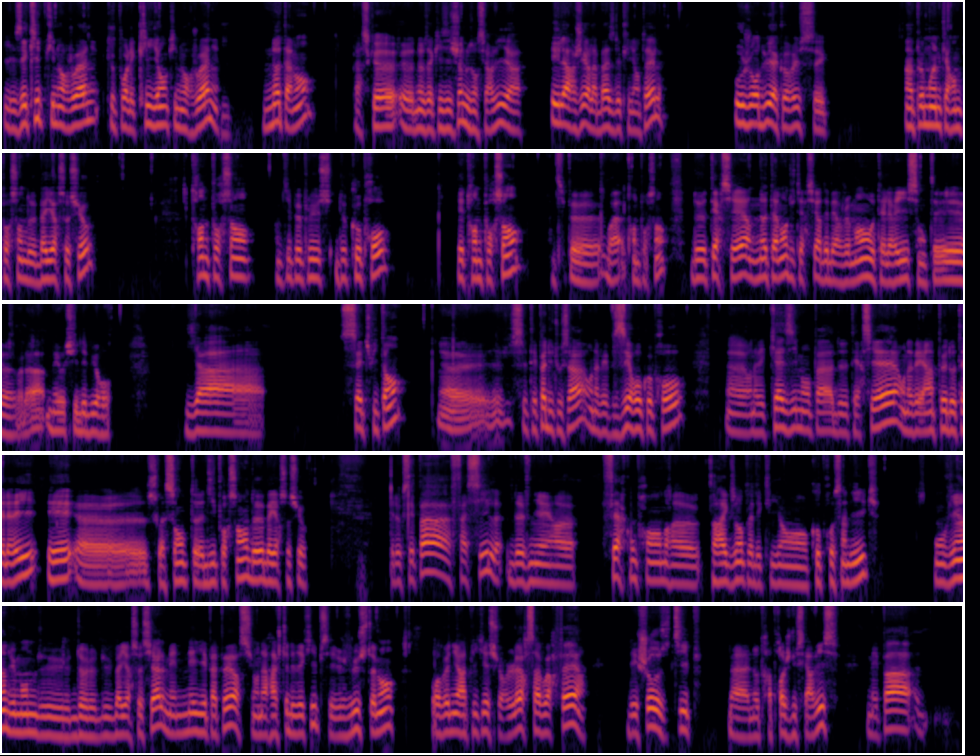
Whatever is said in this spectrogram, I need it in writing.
les équipes qui nous rejoignent que pour les clients qui nous rejoignent, mmh. notamment parce que nos acquisitions nous ont servi à élargir la base de clientèle. Aujourd'hui, à Chorus, c'est un peu moins de 40% de bailleurs sociaux, 30%, un petit peu plus, de copro, et 30% un petit peu, ouais, 30%, de tertiaire, notamment du tertiaire d'hébergement, hôtellerie, santé, euh, voilà, mais aussi des bureaux. Il y a 7-8 ans, euh, c'était pas du tout ça. On avait zéro copro, euh, on avait quasiment pas de tertiaire, on avait un peu d'hôtellerie et 70% de bailleurs sociaux. Et donc c'est pas facile de venir faire comprendre, euh, par exemple, à des clients copro-syndics, on vient du monde du, bailleur social, mais n'ayez pas peur, si on a racheté des équipes, c'est justement pour venir appliquer sur leur savoir-faire des choses type bah, notre approche du service, mais pas,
